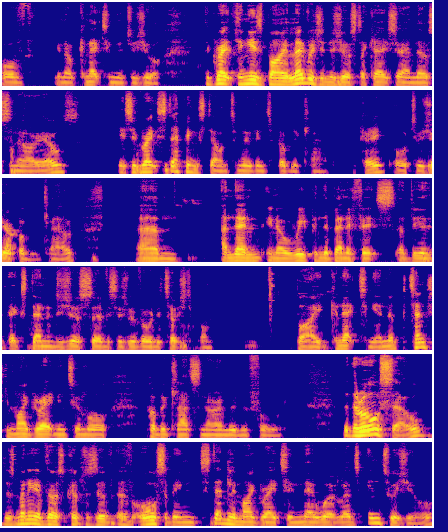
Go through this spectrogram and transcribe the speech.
of you know connecting into Azure. The great thing is by leveraging Azure Stack HCI in those scenarios, it's a great stepping stone to move into public cloud, okay, or to Azure yeah. public cloud. Um, and then you know reaping the benefits of the extended Azure services we've already touched upon by connecting in and potentially migrating into a more public cloud scenario moving forward. But there are also, there's many of those customers have, have also been steadily migrating their workloads into Azure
